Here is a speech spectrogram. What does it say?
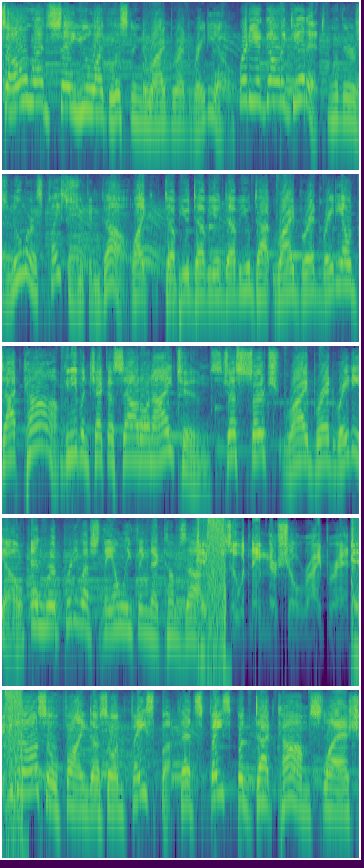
So let's say you like listening to Rye Bread Radio. Where do you go to get it? Well, there's numerous places you can go, like www.ryebreadradio.com. You can even check us out on iTunes. Just search Rye Bread Radio, and we're pretty much the only thing that comes up. Who would name their show Rye Bread? You can also find us on Facebook. That's facebook.com slash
